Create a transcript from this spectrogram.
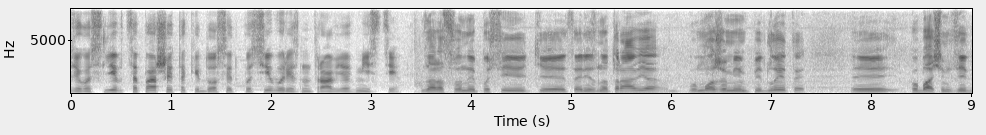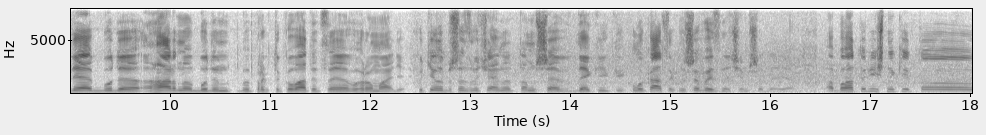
З його слів, це перший такий досвід посіву різнотрав'я в місті. Зараз вони посіють е, це різнотрав'я, поможемо їм підлити. Побачимо, зійде, буде гарно, будемо практикувати це в громаді. Хотіли б ще, звичайно, там ще в деяких локаціях, ну ще визначимо ще де як. А багаторічники то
